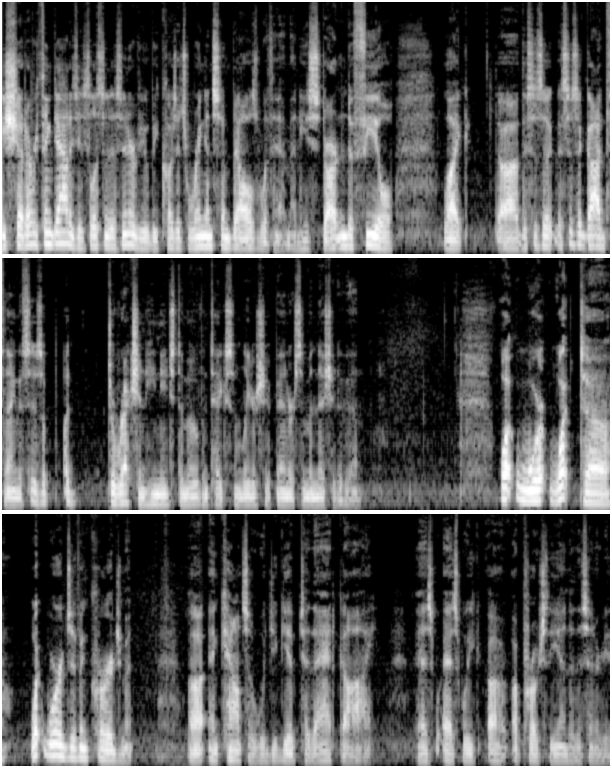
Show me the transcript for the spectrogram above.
he's shut everything down as he's listening to this interview because it's ringing some bells with him, and he's starting to feel like uh, this is a this is a God thing. This is a, a direction he needs to move and take some leadership in or some initiative in. What wor- what uh, what words of encouragement uh, and counsel would you give to that guy as as we uh, approach the end of this interview?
